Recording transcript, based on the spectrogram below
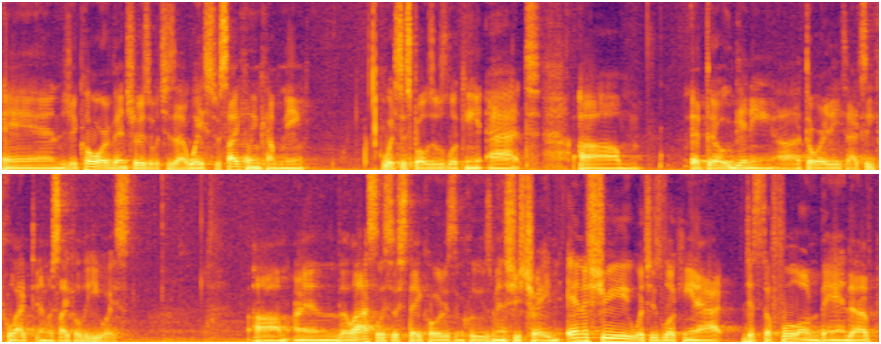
And Jekora Ventures, which is a waste recycling company, waste disposal is looking at um, at getting uh, authority to actually collect and recycle the e-waste. Um, and the last list of stakeholders includes Ministries Trade and Industry, which is looking at just a full-on ban of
